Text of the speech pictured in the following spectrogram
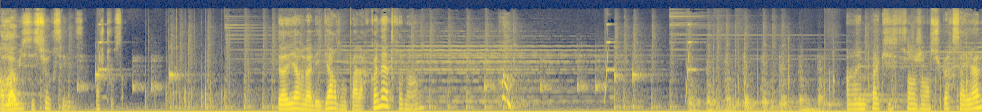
Ah bah oui, c'est sûr, c'est change tout ça. Derrière, là, les gardes vont pas la reconnaître, là. Hein. Un Impa qui change en Super Saiyan.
